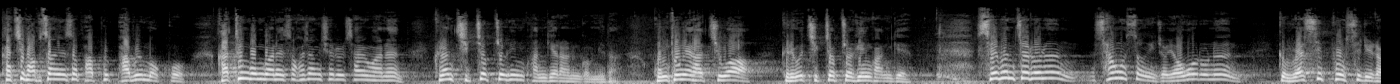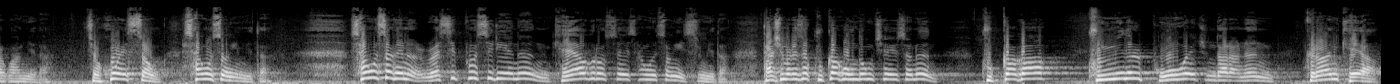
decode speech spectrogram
같이 밥상에서 밥을, 밥을 먹고 같은 공간에서 화장실을 사용하는 그런 직접적인 관계라는 겁니다. 공통의 가치와 그리고 직접적인 관계. 세 번째로는 상호성이죠. 영어로는 그 reciprocity라고 합니다. 저 호혜성, 상호성입니다. 상호성에는 레시프로시리에는 계약으로서의 상호성이 있습니다. 다시 말해서 국가 공동체에서는 국가가 국민을 보호해 준다라는 그러한 계약.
